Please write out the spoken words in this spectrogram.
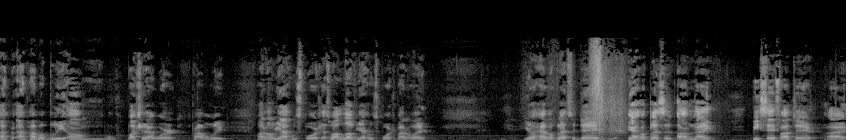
I, I probably um watch it at work probably on, on Yahoo Sports. That's why I love Yahoo Sports, by the way. Y'all have a blessed day. Y'all have a blessed um, night. Be safe out there. All right.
